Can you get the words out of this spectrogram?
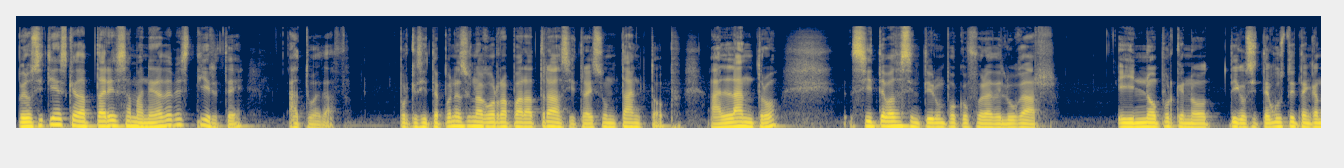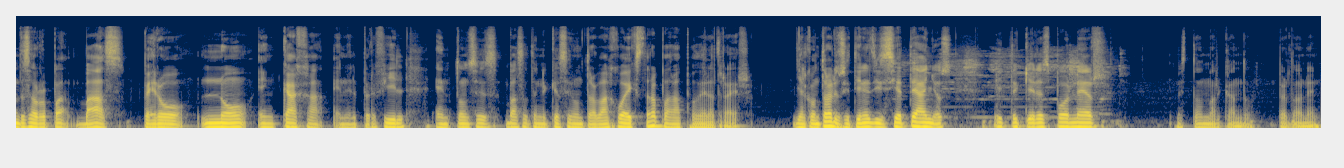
pero sí tienes que adaptar esa manera de vestirte a tu edad. Porque si te pones una gorra para atrás y traes un tank top al antro, sí te vas a sentir un poco fuera de lugar. Y no porque no, digo, si te gusta y te encanta esa ropa, vas, pero no encaja en el perfil, entonces vas a tener que hacer un trabajo extra para poder atraer. Y al contrario, si tienes 17 años y te quieres poner... Me están marcando, perdonen.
